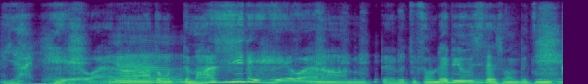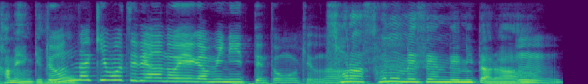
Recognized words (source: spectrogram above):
いや、平和やなと思って、うんマジで平和やなと思って、別にそのレビュー自体その別に噛めへんけども、どんな気持ちであの映画見に行ってんと思うけどな。そらその目線で見たら、うん。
